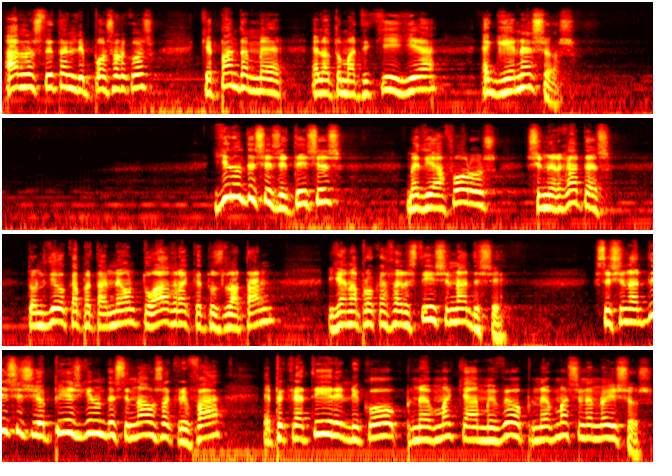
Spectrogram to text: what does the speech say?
Άλλωστε ήταν λιπόσαρκος και πάντα με ελαττωματική υγεία εγγενέσεως. Γίνονται συζητήσεις με διαφόρους συνεργάτες των δύο καπεταναίων του Άγρα και του Ζλατάν για να προκαθαριστεί η συνάντηση. Στις συναντήσεις οι οποίες γίνονται στην Άουσα κρυφά επικρατεί ειρηνικό πνεύμα και αμοιβαίο πνεύμα συνεννοήσεως.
